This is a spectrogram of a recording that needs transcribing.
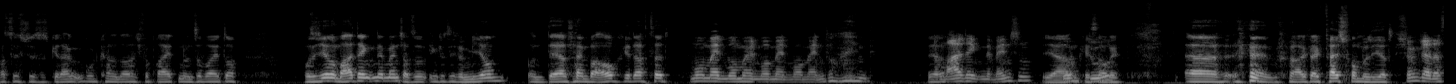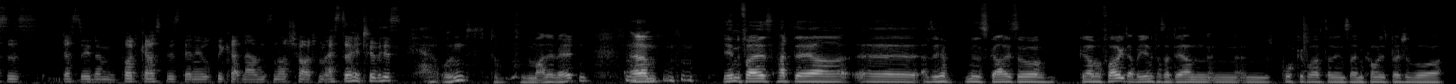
rassistisches Gedankengut kann er da nicht verbreiten und so weiter. Wo sich jeder normal denkende Mensch, also inklusive mir, und der scheinbar auch gedacht hat, Moment, Moment, Moment, Moment, Moment. ja, Normal denkende Menschen. ja und okay, du? sorry. Äh, habe ich vielleicht falsch formuliert. Schon klar, dass, das, dass du in einem Podcast bist, der eine Rubrik hat namens Not Short Master to This. Ja, und? Normale Welten. ähm, jedenfalls hat der, äh, also ich habe mir das gar nicht so genau verfolgt, aber jedenfalls hat der einen, einen, einen Spruch gebracht dann in seinem Comedy Special, wo er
